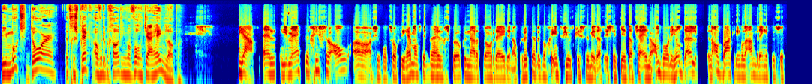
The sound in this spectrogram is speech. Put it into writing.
die moet door het gesprek over de begroting van volgend jaar heen lopen. Ja, en je merkte gisteren al, uh, als je bijvoorbeeld Sophie Hermans hebt gesproken na de troonrede, en ook Rutte heb ik nog geïnterviewd gisterenmiddag, is dat, je, dat zij in hun antwoorden heel duidelijk een afbakening willen aanbrengen tussen het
